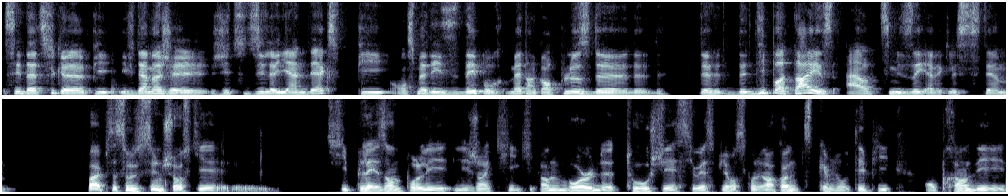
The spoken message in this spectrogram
c'est là-dessus que, puis évidemment, j'étudie le Yandex, puis on se met des idées pour mettre encore plus de, d'hypothèses à optimiser avec le système. Ouais, puis ça, c'est aussi une chose qui est, qui plaisante pour les, gens qui, qui onboard tôt chez SEO Espion, c'est qu'on est encore une petite communauté, puis on prend des,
